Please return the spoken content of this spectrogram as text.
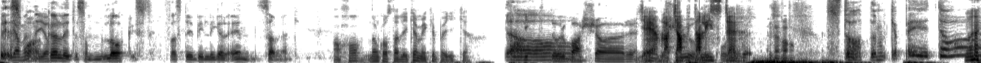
Det Jag vet smakar inte, jag- lite som lakrits, fast det är billigare än salmiak. Jaha, de kostar lika mycket på Ica. Viktor bara kör... Jävla kapitalister! Ja. Staten och kapitalet!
